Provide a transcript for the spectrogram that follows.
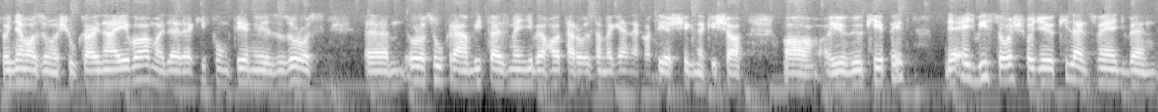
hogy nem azonos Ukrajnáéval, majd erre ki fogunk térni, hogy ez az orosz orosz-ukrán vita, ez mennyiben határozza meg ennek a térségnek is a, a, a jövőképét. De egy biztos, hogy ők 91-ben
